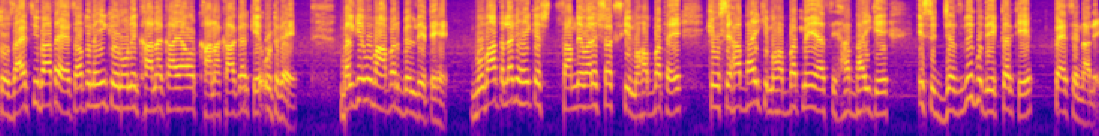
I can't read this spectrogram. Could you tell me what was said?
तो ज़ाहिर सी बात है ऐसा तो नहीं कि उन्होंने खाना खाया और खाना खा करके उठ गए, बल्कि वो वहाँ पर बिल देते हैं। वो बात अलग है कि सामने वाले शख्स की मोहब्बत है कि वो सिहाब भाई की मोहब्बत में या सिहाब भाई के इस जज्बे को देख करके पैसे ना ले।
